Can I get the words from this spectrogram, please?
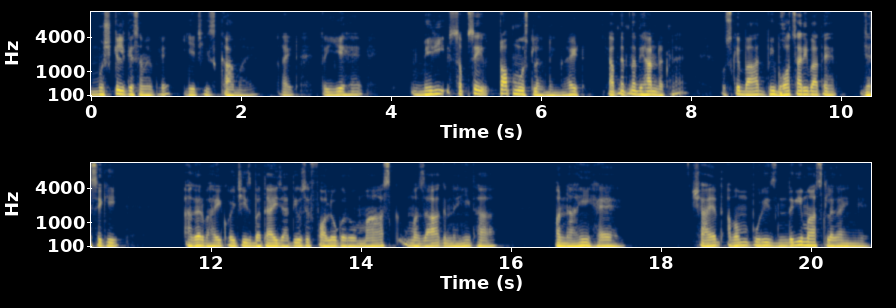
मुश्किल के समय पे ये चीज़ काम आए राइट तो ये है मेरी सबसे टॉप मोस्ट लर्निंग राइट कि आपने अपना ध्यान रखना है। उसके बाद भी बहुत सारी बातें हैं, जैसे कि अगर भाई कोई चीज़ बताई जाती, उसे फॉलो करो मास्क मज़ाक नहीं था और ना ही है। शायद अब हम पूरी ज़िंदगी मास्क लगाएँगे।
